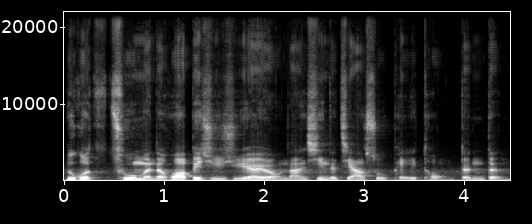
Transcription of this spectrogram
如果出门的话，必须需要有男性的家属陪同等等。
